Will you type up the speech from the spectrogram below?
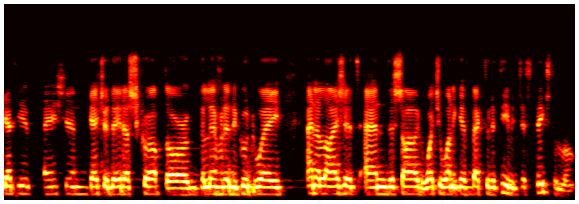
get the information, get your data scrubbed or delivered in a good way, analyze it, and decide what you want to give back to the team, it just takes too long.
